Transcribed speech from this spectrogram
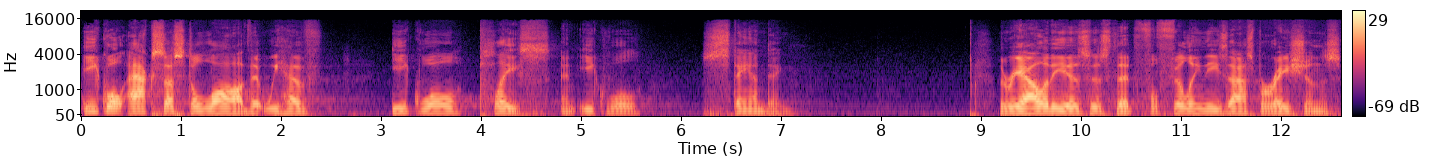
equal access to law, that we have equal place and equal standing. The reality is, is that fulfilling these aspirations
